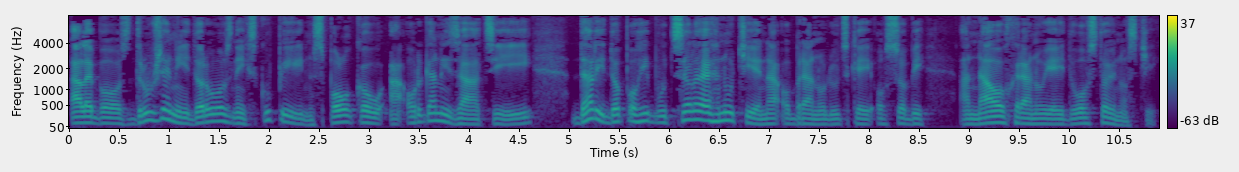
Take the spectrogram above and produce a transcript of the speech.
alebo združení do rôznych skupín, spolkov a organizácií dali do pohybu celé hnutie na obranu ľudskej osoby a na ochranu jej dôstojnosti.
